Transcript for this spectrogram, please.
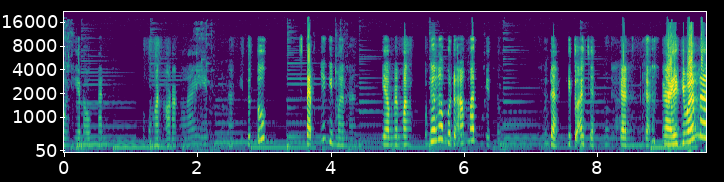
menghiraukan omongan orang lain. Nah itu tuh stepnya gimana? Ya memang udahlah bodo amat gitu. Udah gitu aja. Enggak. dan nggak nah ya gimana?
